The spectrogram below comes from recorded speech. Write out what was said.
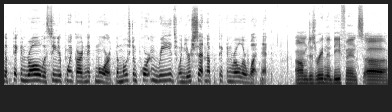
the pick and roll with senior point guard Nic Moore. The most important reads when you're setting up a pick and roll are what, Nic? Um, just reading the defense. Uh,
